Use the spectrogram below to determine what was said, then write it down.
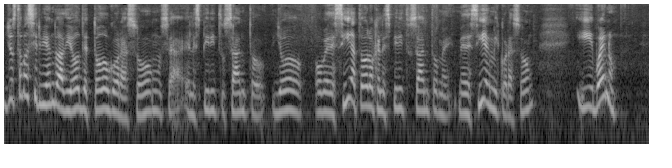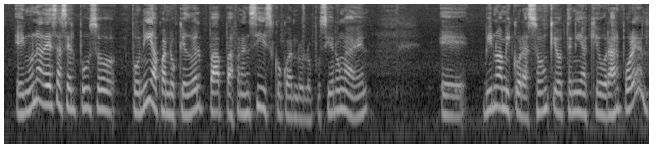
yo estaba sirviendo a Dios de todo corazón, o sea, el Espíritu Santo, yo obedecía todo lo que el Espíritu Santo me, me decía en mi corazón. Y bueno, en una de esas él puso, ponía cuando quedó el Papa Francisco, cuando lo pusieron a él, eh, vino a mi corazón que yo tenía que orar por él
